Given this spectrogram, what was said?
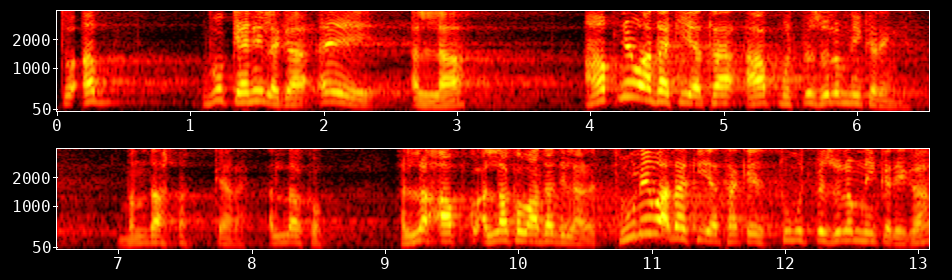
تو اب وہ کہنے لگا، اے اللہ، آپ نے وعدہ کیا تھا، آپ مجھ پہ ظلم نہیں کریں گے۔ بندہ کہہ رہا ہے، اللہ کو۔ اللہ آپ کو اللہ کو وعدہ دلا رہا ہے۔ تو نے وعدہ کیا تھا کہ تو مجھ پہ ظلم نہیں کرے گا؟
